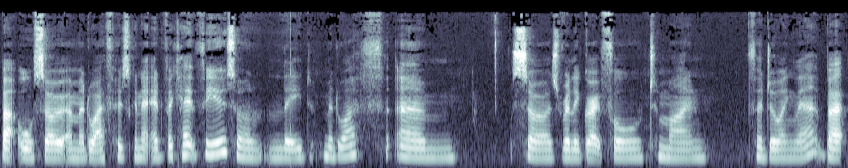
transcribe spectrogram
but also a midwife who's going to advocate for you, so a lead midwife. Um, so I was really grateful to mine for doing that, but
